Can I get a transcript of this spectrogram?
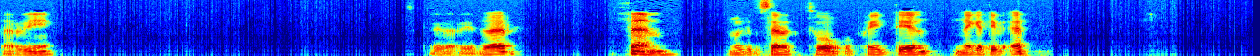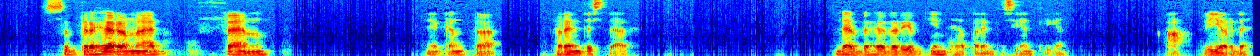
tar vi skriver vi där 5 multiplicerat 2 upphöjt till negativ 1 subtraherar med 5 jag kan ta parentes där. Där behöver jag inte ha parentes egentligen. Ah, vi gör det.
